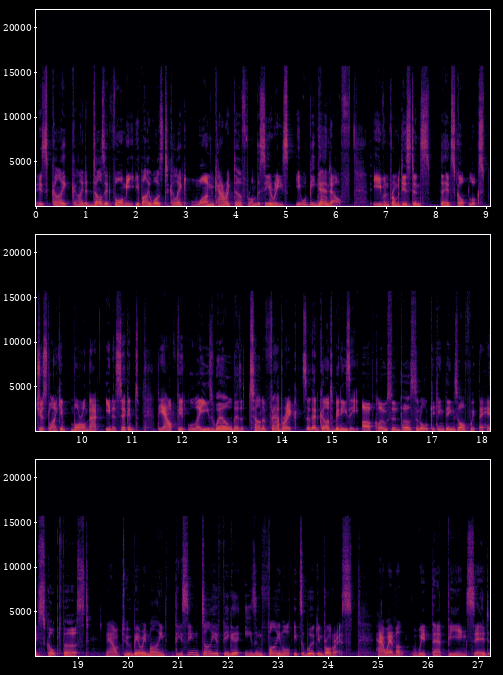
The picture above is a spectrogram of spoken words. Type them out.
this guy kinda does it for me. If I was to collect one character from the series, it would be Gandalf. Even from a distance, the head sculpt looks just like him, more on that in a second. The outfit lays well, there's a ton of fabric, so that can't have been easy. Up close and personal, kicking things off with the head sculpt first. Now do bear in mind, this entire figure isn't final, it's a work in progress. However, with that being said,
